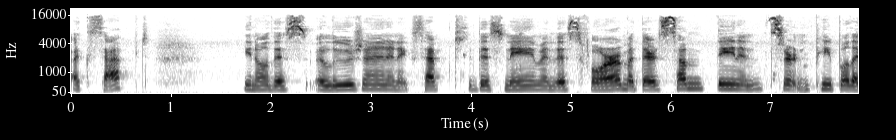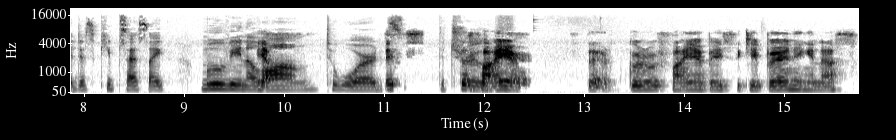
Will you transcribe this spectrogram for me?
accept you know this illusion and accept this name and this form but there's something in certain people that just keeps us like moving along yeah. towards it's the truth the fire the guru fire basically burning in us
